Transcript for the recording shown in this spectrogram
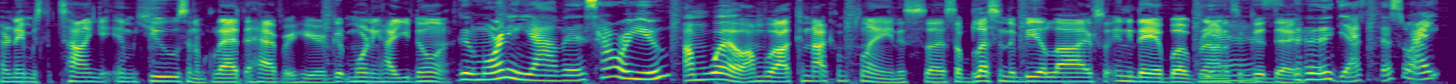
Her name is Latanya M. Hughes, and I'm glad to have her here. Good morning. How you doing? Good morning, Yavis. How are you? I'm well. I'm well. I cannot complain. It's uh, it's a blessing to be alive. So any day above ground is a good day. yes, that's right.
